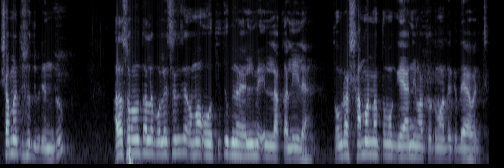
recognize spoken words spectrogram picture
সম্মানিত সুদীবৃন্দ আল্লাহ সুবহানাহু বলেছেন যে, ওমা অতীত বিনা ইলমে ইল্লা কালিলা। তোমরা সামান্যতম জ্ঞানী মাত্র তোমাদেরকে দেওয়া হয়েছে।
